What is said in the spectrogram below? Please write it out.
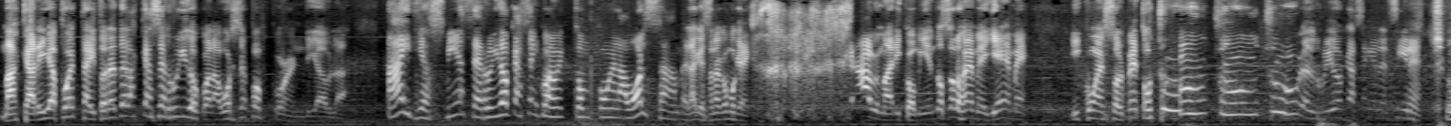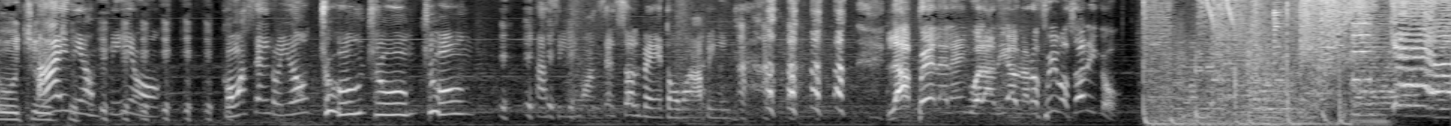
Mascarilla puesta y tú eres de las que hace ruido con la bolsa de popcorn, diabla. Ay, Dios mío, ese ruido que hacen con, con, con la bolsa. ¿Verdad? Que suena como que. Ave Mari, comiéndose los M&M y con el sorbeto. chu, chu, chu, el ruido que hacen en el cine. Chu, chu, Ay. Dios mío. ¿Cómo hace el ruido? Chum, chum, chum. Así como hace el sorbeto, papi. La pele lengua, la diabla. Nos fuimos, Sónico. que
